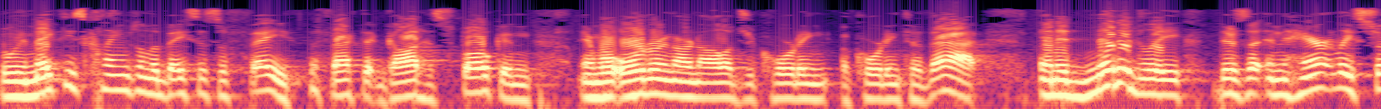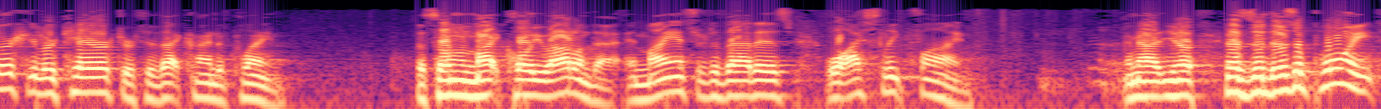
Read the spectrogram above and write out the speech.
But we make these claims on the basis of faith, the fact that God has spoken and we're ordering our knowledge according, according to that. And admittedly, there's an inherently circular character to that kind of claim. That someone might call you out on that. And my answer to that is, well, I sleep fine. And I, you know, there's a point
